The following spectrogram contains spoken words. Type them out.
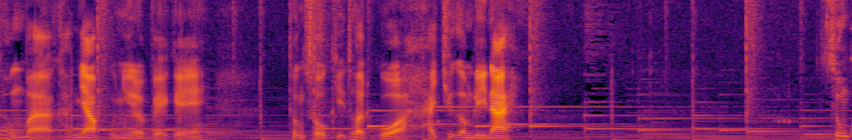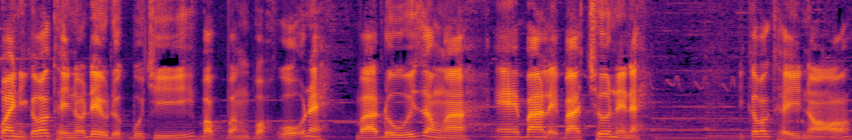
giống và khác nhau cũng như là về cái thông số kỹ thuật của hai chiếc âm ly này. Xung quanh thì các bác thấy nó đều được bố trí bọc bằng vỏ gỗ này và đối với dòng à, E303 trơn này này, thì các bác thấy nó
